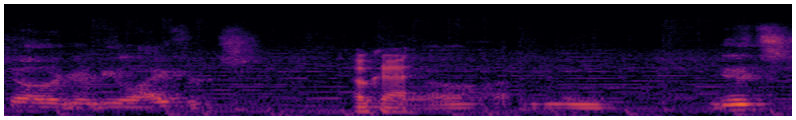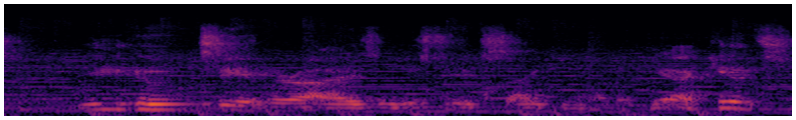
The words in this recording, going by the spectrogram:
tell they're going to be lifers. Okay. You know, I mean, it's, you can see it in their eyes and just the excitement of it. Yeah, kids,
